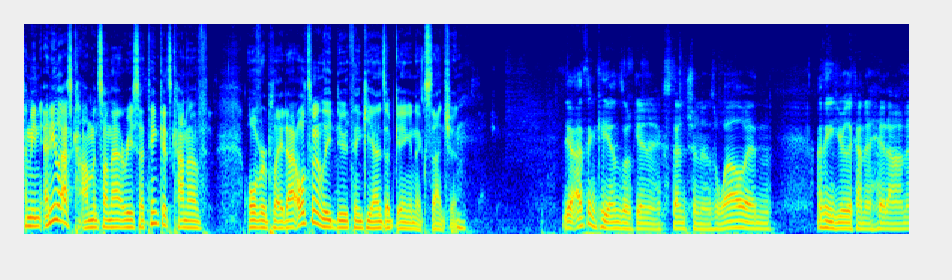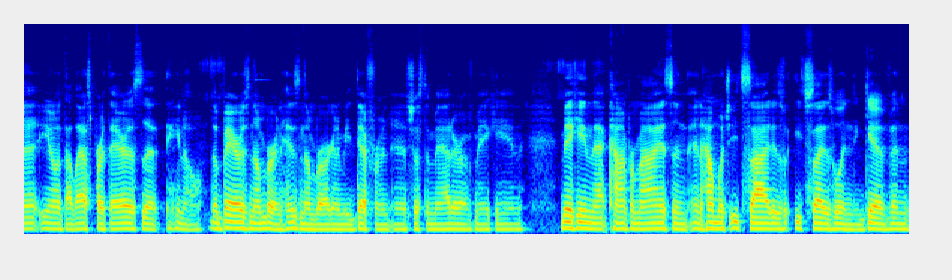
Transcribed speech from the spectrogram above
I mean, any last comments on that, Reese? I think it's kind of overplayed. I ultimately do think he ends up getting an extension. Yeah, I think he ends up getting an extension as well, and I think you really kind of hit on it. You know, that last part there is that you know the Bears' number and his number are going to be different, and it's just a matter of making making that compromise and, and how much each side is each side is willing to give. And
